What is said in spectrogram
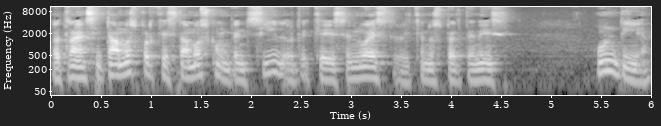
Lo transitamos porque estamos convencidos de que es el nuestro, el que nos pertenece. Un día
